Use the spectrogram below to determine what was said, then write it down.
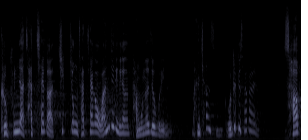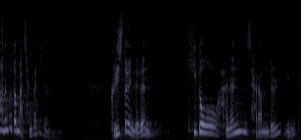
그 분야 자체가 직종 자체가 완전히 그냥 다 무너져 버리는 많지 않습니까? 어떻게 살아요? 사업하는 것도 마찬가지잖아요. 그리스도인들은 기도하는 사람들입니다.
